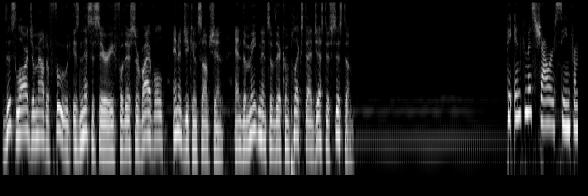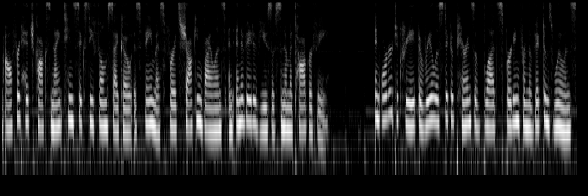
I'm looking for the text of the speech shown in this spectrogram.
This large amount of food is necessary for their survival, energy consumption, and the maintenance of their complex digestive system. The infamous shower scene from Alfred Hitchcock's 1960 film Psycho is famous for its shocking violence and innovative use of cinematography. In order to create the realistic appearance of blood spurting from the victim's wounds,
